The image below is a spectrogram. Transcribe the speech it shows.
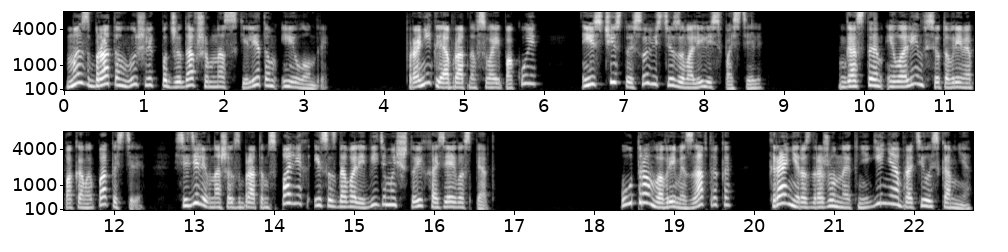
мы с братом вышли к поджидавшим нас скелетам и Элондре. Проникли обратно в свои покои и с чистой совестью завалились в постели. Гастен и Лалин все то время, пока мы пакостили, сидели в наших с братом спальнях и создавали видимость, что их хозяева спят. Утром, во время завтрака, крайне раздраженная княгиня обратилась ко мне.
